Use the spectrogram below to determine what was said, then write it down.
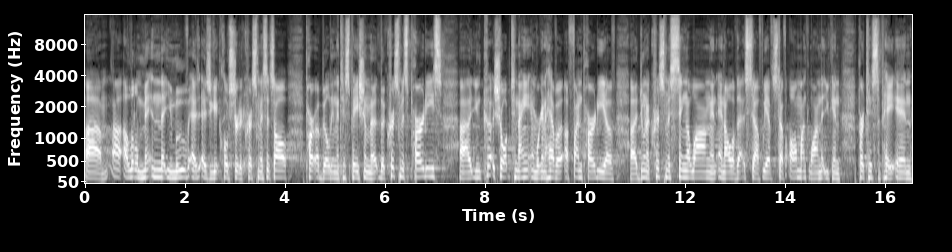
um, a little mitten that you move as, as, you get closer to Christmas. It's all part of building anticipation. The, the Christmas parties, uh, you show up tonight, and we're going to have a, a, fun party of uh, doing a Christmas sing along and, and all of that stuff. We have stuff all month long that you can participate in.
